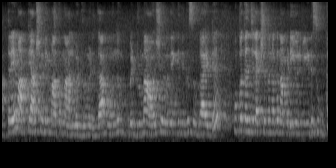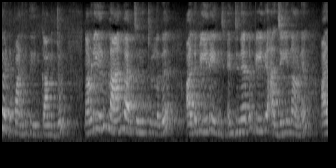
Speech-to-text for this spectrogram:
അത്രയും അത്യാവശ്യമുണ്ടെങ്കിൽ മാത്രം നാല് ബെഡ്റൂം എടുക്കുക. മൂന്ന് ബെഡ്റൂം ആവശ്യമുള്ളതെങ്കിൽ നിങ്ങൾക്ക് സുഖമായിട്ട് മുപ്പത്തഞ്ച് ലക്ഷത്തിനൊക്കെ നമ്മുടെ ഈ ഒരു വീട് സുഖമായിട്ട് പണിത് തീർക്കാൻ പറ്റും. നമ്മുടെ ഈ ഒരു പ്ലാൻ വരച്ചു തന്നിട്ടുള്ളത് ആളുടെ പേര് എഞ്ചിനീയറുടെ പേര് അജയ് എന്നാണ്. ആൾ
